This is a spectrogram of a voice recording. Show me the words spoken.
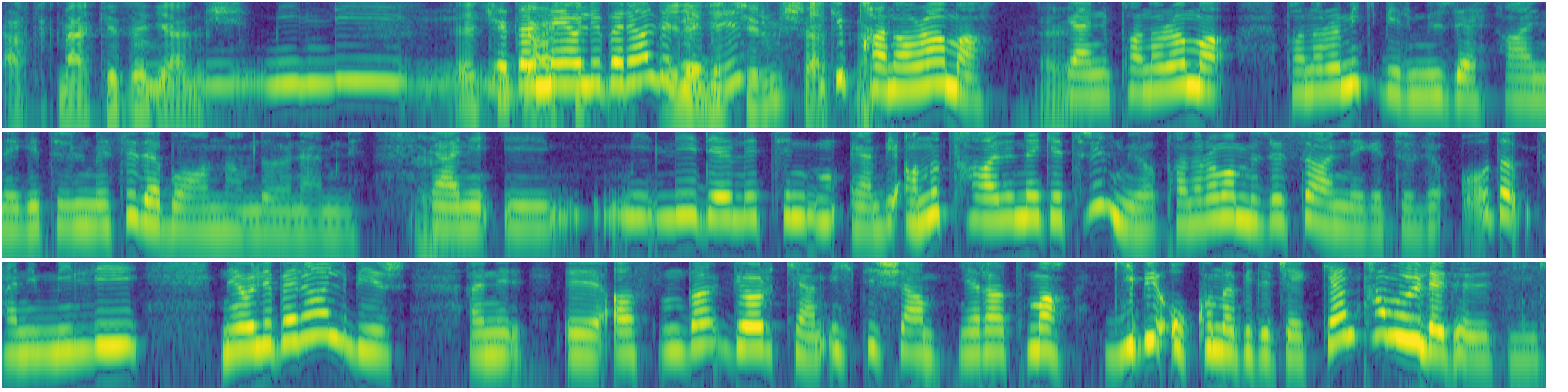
artık merkeze gelmiş. Milli E, ya da neoliberal de diyebiliriz. Çünkü aslında. panorama Evet. yani panorama panoramik bir müze haline getirilmesi de bu anlamda önemli. Yani e, milli devletin yani bir anıt haline getirilmiyor. Panorama müzesi haline getiriliyor. O da hani milli neoliberal bir hani e, aslında görkem, ihtişam, yaratma gibi okunabilecekken tam öyle de değil.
